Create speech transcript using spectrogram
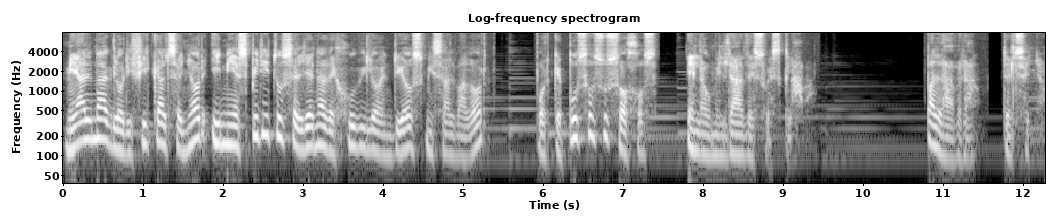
Mi alma glorifica al Señor y mi espíritu se llena de júbilo en Dios mi Salvador, porque puso sus ojos en la humildad de su esclava. Palabra del Señor.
